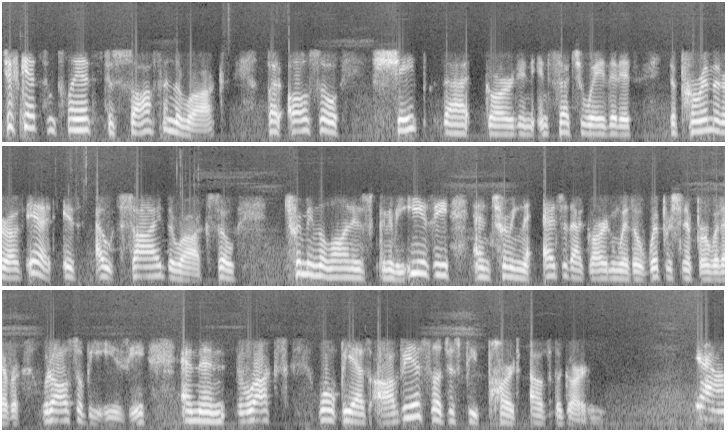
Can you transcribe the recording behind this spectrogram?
Just get some plants to soften the rocks, but also shape that garden in such a way that it's the perimeter of it is outside the rock. So trimming the lawn is going to be easy, and trimming the edge of that garden with a whippersnipper or whatever would also be easy. And then the rocks won't be as obvious; they'll just be part of the garden. Yeah,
